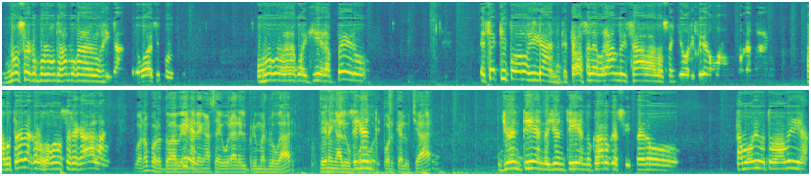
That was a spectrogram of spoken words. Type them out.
no sé cómo nos dejamos ganar de los gigantes. Lo voy a decir por qué. Un juego lo gana cualquiera, pero ese equipo de los gigantes estaba celebrando el sábado, señor, y mira cómo nos ganaron. Para que ustedes vean que los juegos no se regalan. Bueno, pero todavía quieren asegurar el primer lugar. Tienen algo Sí, por, por qué luchar. Yo entiendo, yo entiendo, claro que sí, pero estamos vivos todavía.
